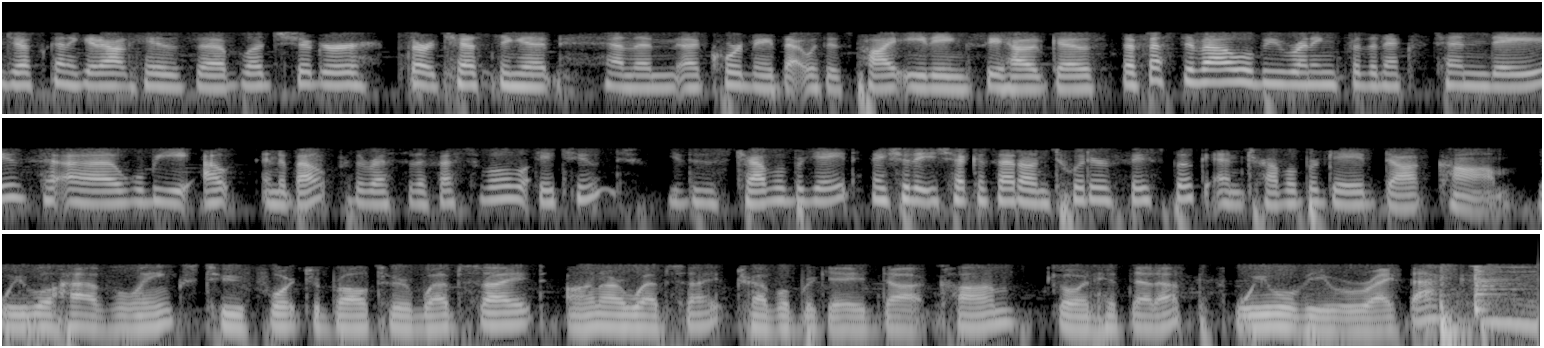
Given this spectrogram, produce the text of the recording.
Jeff's going to get out his uh, blood sugar, start testing it, and then uh, coordinate that with his pie eating, see how it goes. The festival will be running for the next 10 days. Uh, we'll be out and about for the rest of the festival. Stay tuned. This is Travel Brigade. Make sure that you check us out on Twitter, Facebook, and travelbrigade.com. We will have links to Fort Gibraltar website on our website, travelbrigade.com. Go and hit that up. We will be right back.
